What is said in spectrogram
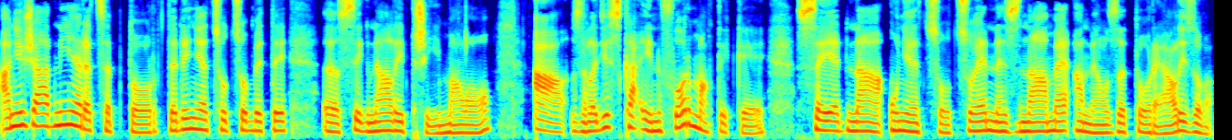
ani žádný receptor, tedy něco, co by ty eh, signály přijímalo. A z hlediska informatiky se jedná o něco, co je neznámé a nelze to realizovat.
